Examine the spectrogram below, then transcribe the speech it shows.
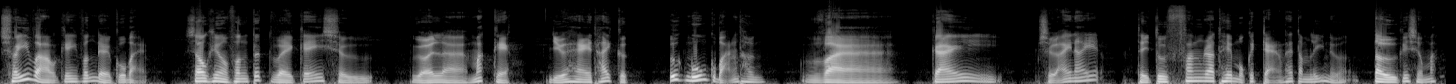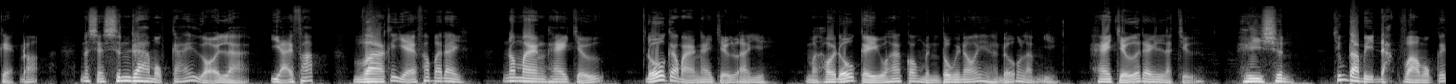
xoáy vào cái vấn đề của bạn. Sau khi mà phân tích về cái sự gọi là mắc kẹt giữa hai thái cực, ước muốn của bản thân và cái sự ái náy thì tôi phân ra thêm một cái trạng thái tâm lý nữa. Từ cái sự mắc kẹt đó, nó sẽ sinh ra một cái gọi là giải pháp. Và cái giải pháp ở đây, nó mang hai chữ, đố các bạn hai chữ là gì? Mà thôi đố kỳ quá ha, con mình tôi nói à, đố làm gì? Hai chữ ở đây là chữ hy sinh. Chúng ta bị đặt vào một cái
